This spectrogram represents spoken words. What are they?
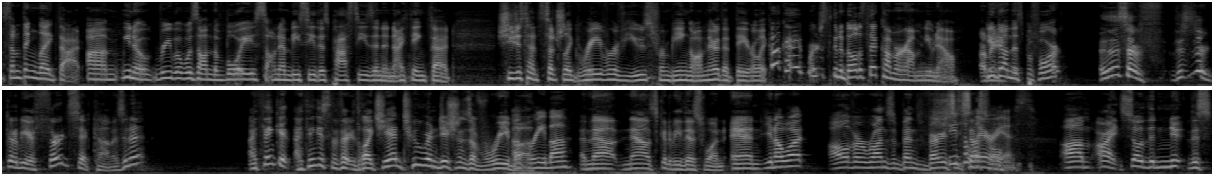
Something like that. Um, you know, Reba was on The Voice on NBC this past season, and I think that she just had such like rave reviews from being on there that they were like, okay, we're just gonna build a sitcom around you now. I You've mean- done this before. And this is her, this is going to be her third sitcom, isn't it? I think it. I think it's the third. Like she had two renditions of Reba, Of Reba. and now now it's going to be this one. And you know what? All of her runs have been very She's successful. hilarious. Um, all right, so the new this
